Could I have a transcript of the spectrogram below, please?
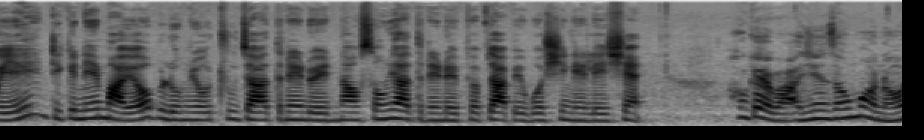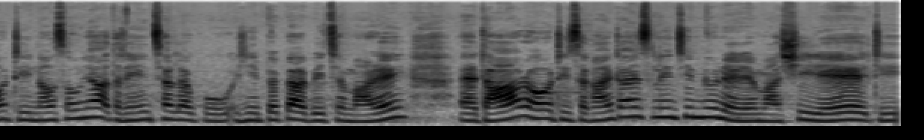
ဝေဒီကနေ့မှာရောဘယ်လိုမျိုးထူးခြားသတင်းတွေနောက်ဆုံးရသတင်းတွေပြောပြပေးဖို့ရှိနေလေရှင်။ ဟုတ်ကဲ့ပါအရင်ဆုံးပေါ့နော်ဒီနောက်ဆုံးရသတင်းအချက်လက်ကိုအရင်ပြပြပေးချင်ပါတယ်အဲဒါကတော့ဒီစကိုင်းတိုင်းစလင်းချင်းမြို့နယ်ထဲမှာရှိတဲ့ဒီ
